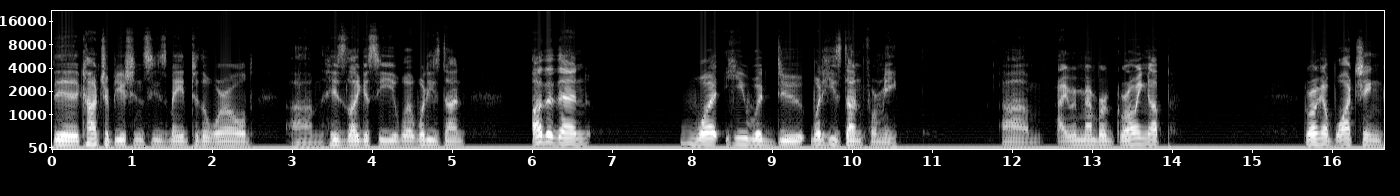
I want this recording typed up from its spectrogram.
the contributions he's made to the world, um, his legacy, what what he's done other than what he would do, what he's done for me. Um, I remember growing up, growing up watching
